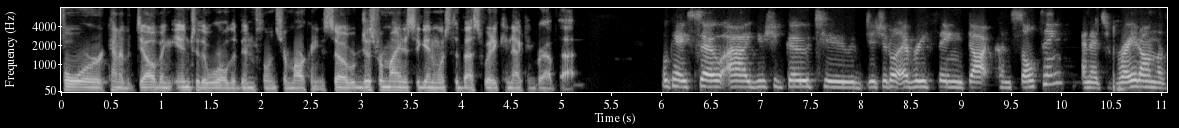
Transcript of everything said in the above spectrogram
for kind of delving into the world of influencer marketing. So just remind us again, what's the best way to connect and grab that? Okay, so uh, you should go to digitaleverything.consulting, and it's right on the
